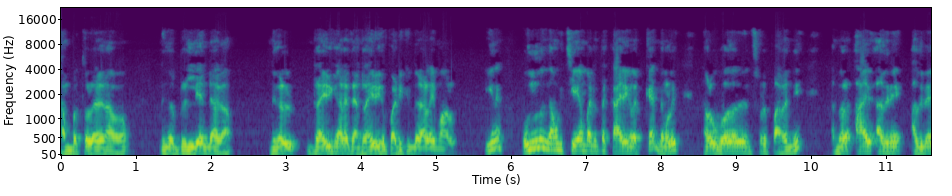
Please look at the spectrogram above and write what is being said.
സമ്പത്തുള്ളവനാവും നിങ്ങൾ ബ്രില്യന്റ് ആകാം നിങ്ങൾ ഡ്രൈവിംഗ് അറിയാത്ത ഡ്രൈവിംഗ് പഠിക്കുന്ന ഒരാളെ മാറും. ഇങ്ങനെ ഒന്നും നമുക്ക് ചെയ്യാൻ പറ്റാത്ത കാര്യങ്ങളൊക്കെ നമ്മൾ നമ്മൾ ഉപബോധനോട് പറഞ്ഞ് അതിനെ അതിനെ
